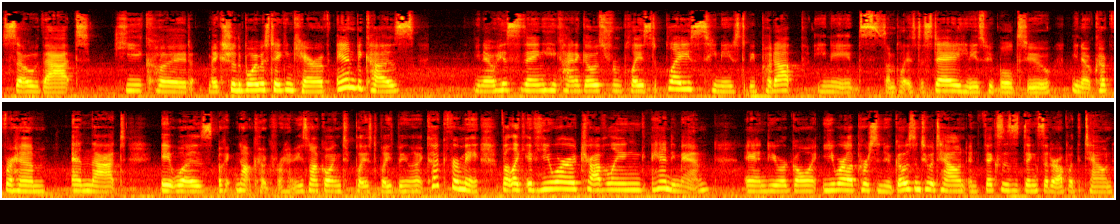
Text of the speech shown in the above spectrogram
so that he could make sure the boy was taken care of and because you know his thing he kind of goes from place to place he needs to be put up he needs some place to stay he needs people to you know cook for him and that it was okay not cook for him he's not going to place to place being like cook for me but like if you are a traveling handyman and you are going you are a person who goes into a town and fixes the things that are up with the town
